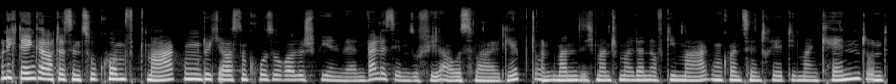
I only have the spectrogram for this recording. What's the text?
Und ich denke auch, dass in Zukunft Marken durchaus eine große Rolle spielen werden, weil es eben so viel Auswahl gibt und man sich manchmal dann auf die Marken konzentriert, die man kennt und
